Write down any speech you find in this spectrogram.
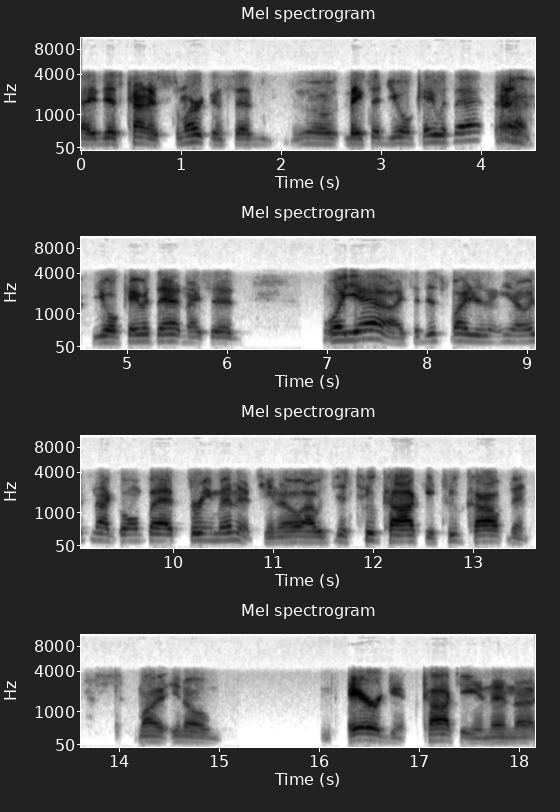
I just kind of smirked and said, you know, they said, you okay with that? you okay with that? And I said, well, yeah, I said this fight isn't, you know, it's not going past three minutes. You know, I was just too cocky, too confident, my, you know, arrogant, cocky, and then uh,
